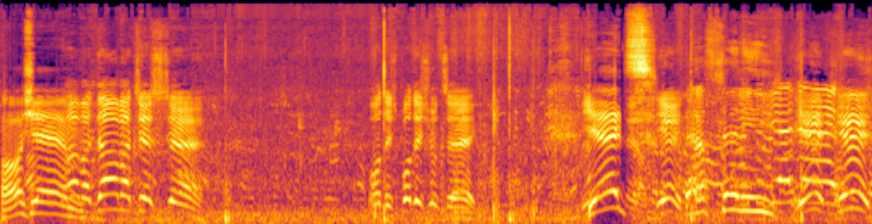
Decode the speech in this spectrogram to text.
Osiem. Dawać, dawać jeszcze! Podejdź, podejdź, Lucek. Jedź! Jedź, Teraz strzeli! jedź, jedź!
